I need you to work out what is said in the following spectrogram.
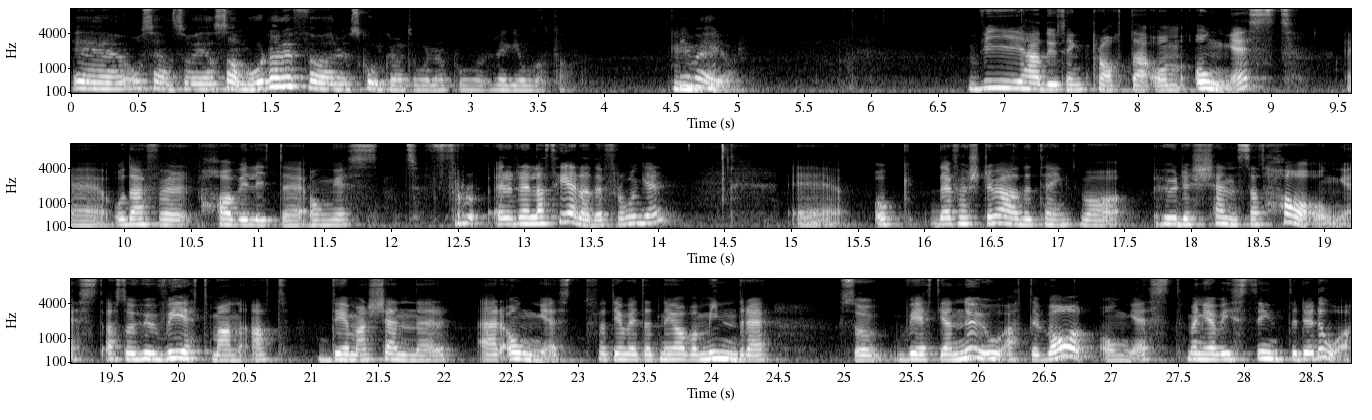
Eh, och sen så är jag samordnare för skolkuratorerna på Region Gotland. Det är vad jag Mhm. gör. Vi hade ju tänkt prata om ångest eh, och därför har vi lite ångestrelaterade frågor. Eh, och det första vi hade tänkt var hur det känns att ha ångest. Alltså hur vet man att det man känner är ångest? För att jag vet att när jag var mindre så vet jag nu att det var ångest men jag visste inte det då.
